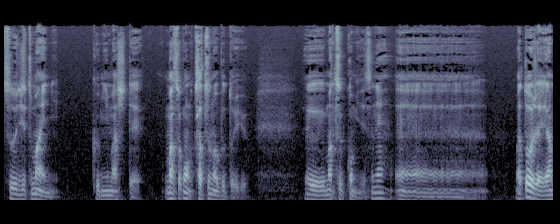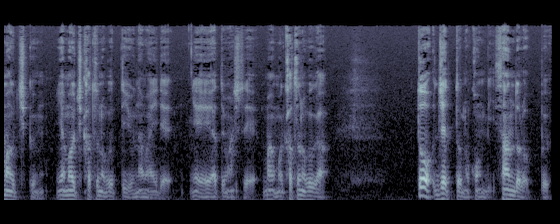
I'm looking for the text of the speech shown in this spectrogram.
数日前に組みまして、まあ、そこの勝信という、まあ、ツッコミですね、えーまあ、当時は山内くん山内勝信っていう名前で、えーやってまして、まあ、まあ勝信がとジェットのコンビサンドロップ。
